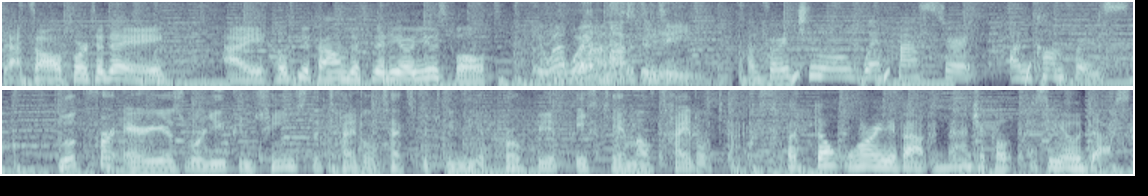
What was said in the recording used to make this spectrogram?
That's all for today. I hope you found this video useful. The Webmaster team. A virtual webmaster unconference. Look for areas where you can change the title text between the appropriate HTML title tags. But don't worry about magical SEO dust.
